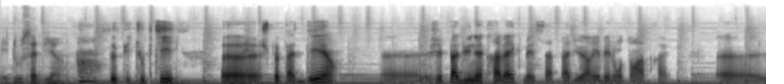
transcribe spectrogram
Et d'où ça te vient Depuis tout petit. Euh, je peux pas te dire. Euh, j'ai pas dû naître avec, mais ça n'a pas dû arriver longtemps après. Euh,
